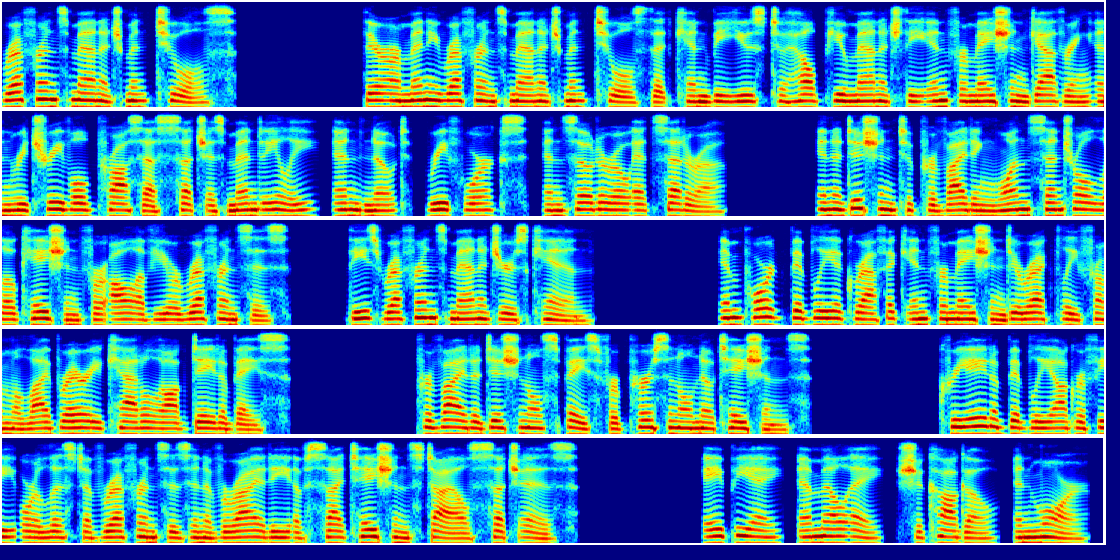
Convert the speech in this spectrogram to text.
Reference Management Tools There are many reference management tools that can be used to help you manage the information gathering and retrieval process such as Mendeley, EndNote, RefWorks, and Zotero etc. In addition to providing one central location for all of your references, these reference managers can import bibliographic information directly from a library catalog database, provide additional space for personal notations, create a bibliography or list of references in a variety of citation styles such as APA, MLA, Chicago, and more.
